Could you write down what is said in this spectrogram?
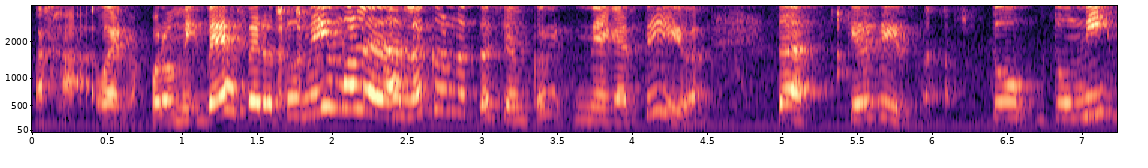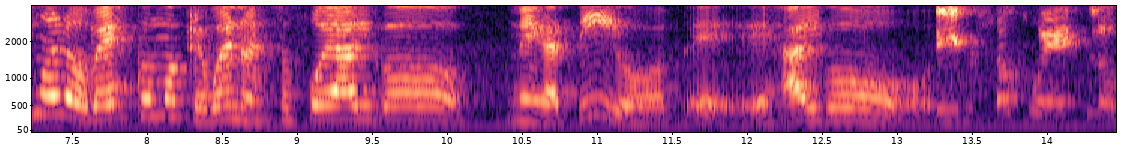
Ajá, bueno, promi- ves, pero tú mismo le das la connotación con- negativa. O sea, quiero decir, tú, tú mismo lo ves como que, bueno, eso fue algo negativo, eh, es algo... Sí, lo fue, lo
